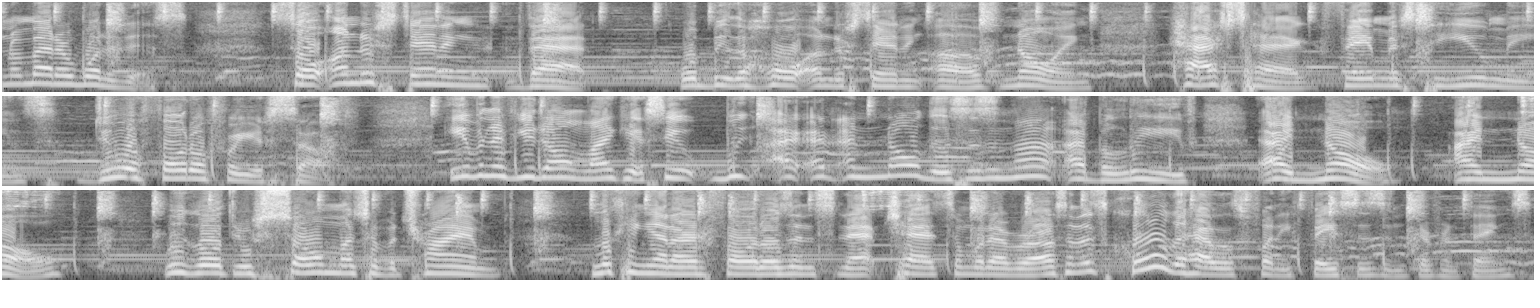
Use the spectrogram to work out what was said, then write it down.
no matter what it is. So understanding that would be the whole understanding of knowing hashtag famous to you means do a photo for yourself even if you don't like it see we I, I know this is not i believe i know i know we go through so much of a triumph looking at our photos and Snapchats and whatever else. And it's cool to have those funny faces and different things.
